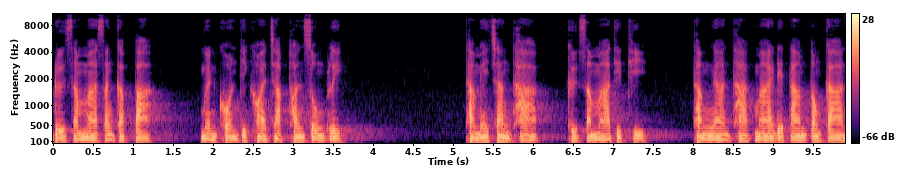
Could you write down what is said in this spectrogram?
หรือสัมมาสังกัปปะ เหมือนคนที่คอยจับท่อนสูงพลิกทำให้ช่างถากคือสัมมาทิฏฐิทำงานถากไม้ได้ตามต้องการ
